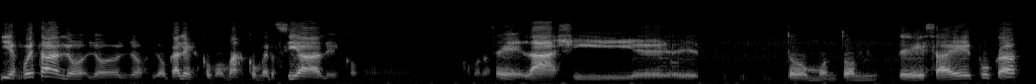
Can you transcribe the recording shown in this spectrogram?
Y después estaban los locales como más comerciales, como sé, Dashi, eh, todo un montón de esa época,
